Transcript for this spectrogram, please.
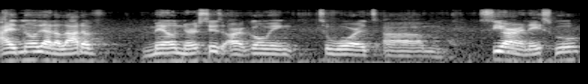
I know that a lot of male nurses are going towards um, CRNA school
